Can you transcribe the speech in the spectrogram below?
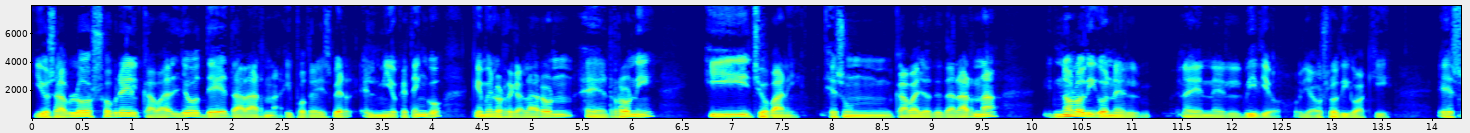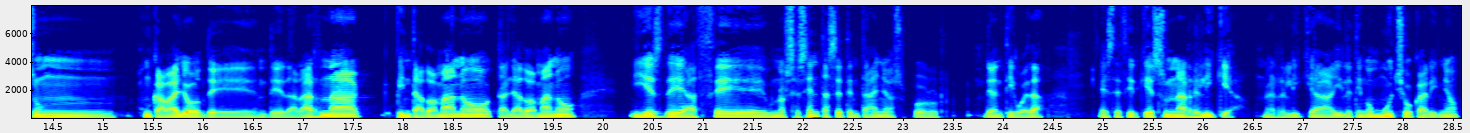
Y os hablo sobre el caballo de Dalarna y podréis ver el mío que tengo, que me lo regalaron eh, Ronnie y Giovanni. Es un caballo de Dalarna, no lo digo en el en el vídeo, ya os lo digo aquí. Es un, un caballo de, de Dalarna pintado a mano, tallado a mano y es de hace unos 60, 70 años por, de antigüedad. Es decir, que es una reliquia, una reliquia y le tengo mucho cariño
